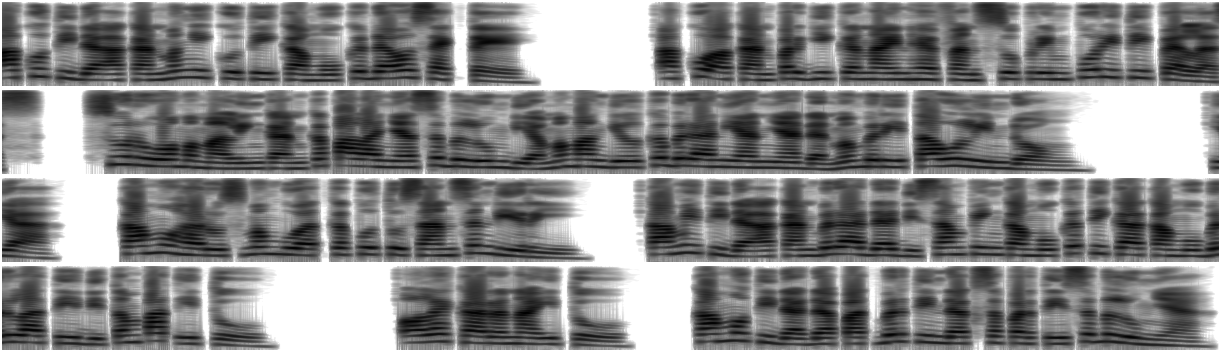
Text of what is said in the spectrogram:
aku tidak akan mengikuti kamu ke Dao Sekte. Aku akan pergi ke Nine Heavens Supreme Purity Palace. Surwo memalingkan kepalanya sebelum dia memanggil keberaniannya dan memberi tahu Lindong. Ya, kamu harus membuat keputusan sendiri. Kami tidak akan berada di samping kamu ketika kamu berlatih di tempat itu. Oleh karena itu, kamu tidak dapat bertindak seperti sebelumnya.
